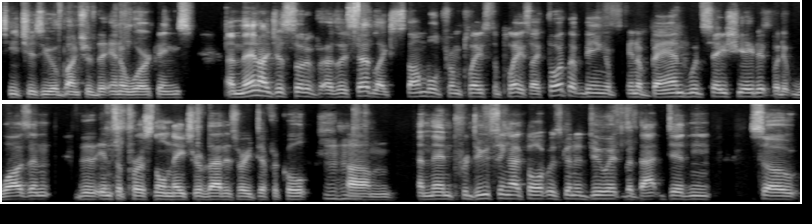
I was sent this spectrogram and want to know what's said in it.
teaches you a bunch of the inner workings. And then I just sort of, as I said, like stumbled from place to place. I thought that being in a band would satiate it, but it wasn't. The interpersonal nature of that is very difficult. Mm-hmm. Um, and then producing, I thought was going to do it, but that didn't. So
